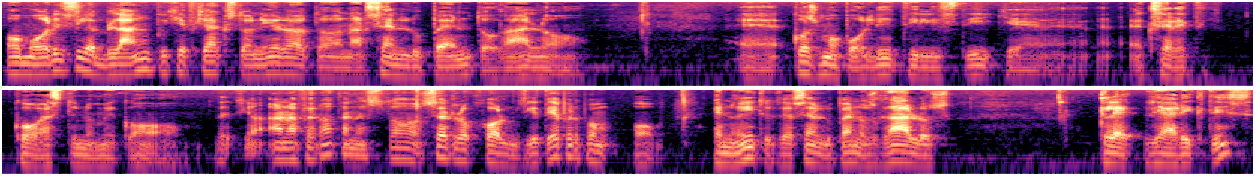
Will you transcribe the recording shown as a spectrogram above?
ο Μωρίς Λεμπλάνκ που είχε φτιάξει τον ήρωα τον Αρσέν Λουπέν, το Γάλλο ε, κοσμοπολίτη, ληστή και εξαιρετικό αστυνομικό τέτοιο, αναφερόταν στο Sherlock Holmes γιατί έπρεπε, ο, εννοείται ότι ο Αρσέν Λουπέν ως Γάλλος κλε, διαρρήκτης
